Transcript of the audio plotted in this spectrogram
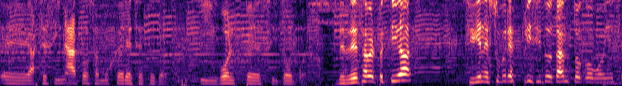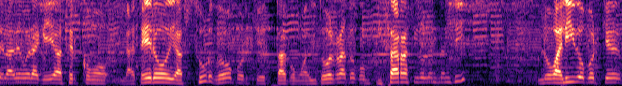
eh, asesinatos a mujeres, etcétera, y golpes y todo el cuento. Desde esa perspectiva, si bien es súper explícito, tanto como dice la Débora, que iba a ser como latero y absurdo, porque está como ahí todo el rato con pizarras, si no lo entendí, lo valido porque,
